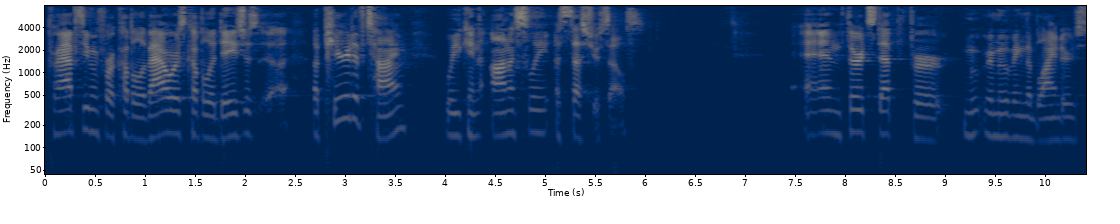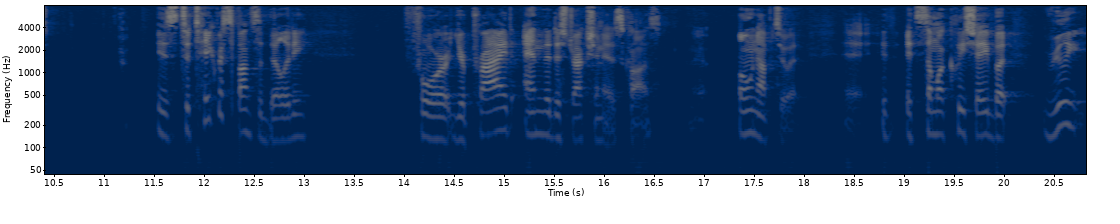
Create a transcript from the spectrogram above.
Perhaps even for a couple of hours, couple of days, just a, a period of time where you can honestly assess yourselves. And third step for mo- removing the blinders is to take responsibility for your pride and the destruction it has caused. Own up to it. it it's somewhat cliche, but really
